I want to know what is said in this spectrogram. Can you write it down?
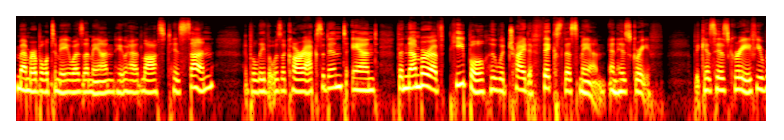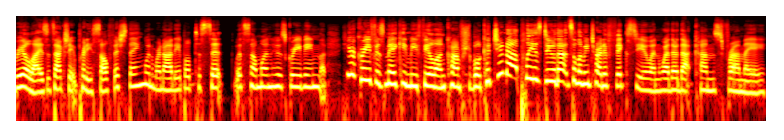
memorable to me was a man who had lost his son. I believe it was a car accident, and the number of people who would try to fix this man and his grief. Because his grief, you realize it's actually a pretty selfish thing when we're not able to sit with someone who's grieving. Your grief is making me feel uncomfortable. Could you not please do that? So let me try to fix you. And whether that comes from a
